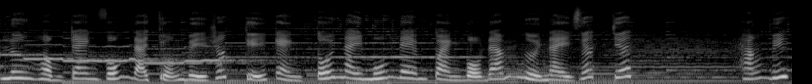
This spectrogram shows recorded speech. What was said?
Lương Hồng Trang vốn đã chuẩn bị rất kỹ càng, Tối nay muốn đem toàn bộ đám người này giết chết. Hắn biết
